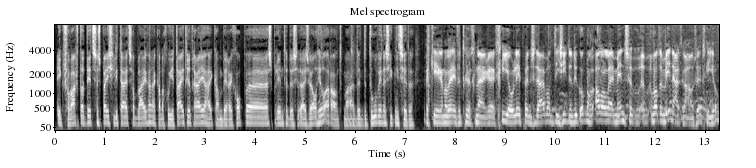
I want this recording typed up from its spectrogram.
ik verwacht dat dit zijn specialiteit zal blijven. Hij kan een goede tijdrit rijden, hij kan bergop sprinten. Dus hij is wel heel around. Maar de, de toerwinner zie ik niet zitten. We keren nog even terug naar Gio Lippens daar. Want die ziet natuurlijk ook nog allerlei mensen. Wat een winnaar trouwens, hè, Gio?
